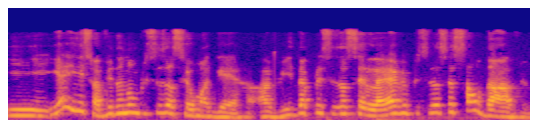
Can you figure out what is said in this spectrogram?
E, e, é isso, a vida não precisa ser uma guerra, a vida precisa ser leve, precisa ser saudável.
